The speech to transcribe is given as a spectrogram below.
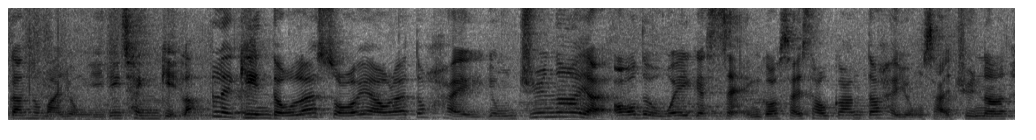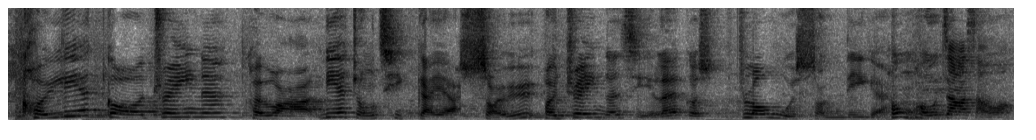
巾，同埋容易啲清潔啦。你見到咧，所有咧都係用磚啦，又係 all the way 嘅成個洗手間都係用晒磚啦。佢呢一個 drain 咧，佢話呢一種設計啊，水去 drain 嗰時咧個 flow 會順啲嘅。好唔好揸手啊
